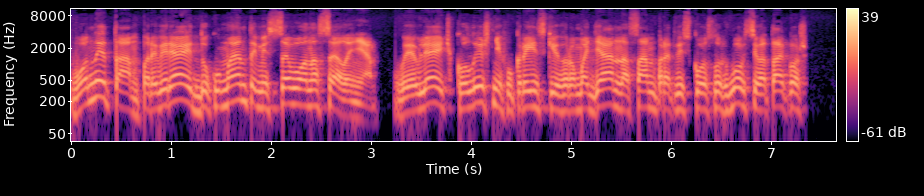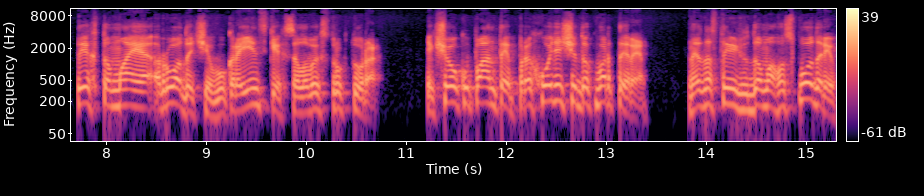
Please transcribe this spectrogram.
Вони там перевіряють документи місцевого населення, виявляють колишніх українських громадян насамперед військовослужбовців, а також тих, хто має родичів в українських силових структурах. Якщо окупанти, приходячи до квартири, не застають вдома господарів,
